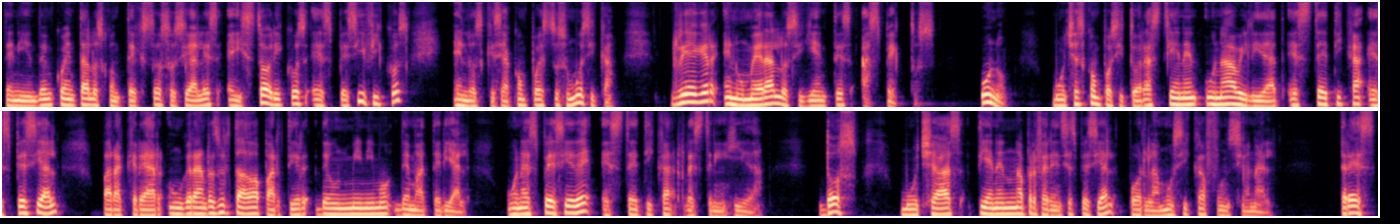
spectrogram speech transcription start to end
teniendo en cuenta los contextos sociales e históricos específicos en los que se ha compuesto su música. Rieger enumera los siguientes aspectos. 1. Muchas compositoras tienen una habilidad estética especial para crear un gran resultado a partir de un mínimo de material, una especie de estética restringida. 2. Muchas tienen una preferencia especial por la música funcional. 3.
